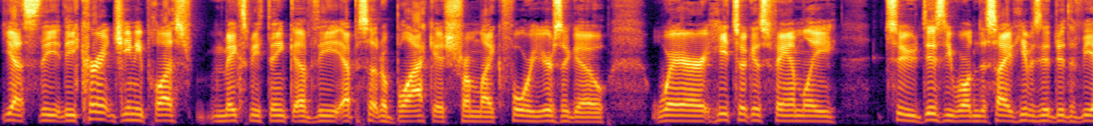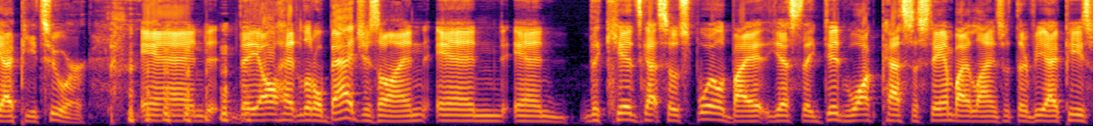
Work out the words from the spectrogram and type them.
yes, the the current Genie Plus makes me think of the episode of Blackish from like four years ago, where he took his family to Disney World and decided he was going to do the VIP tour, and they all had little badges on, and and the kids got so spoiled by it. Yes, they did walk past the standby lines with their VIPs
